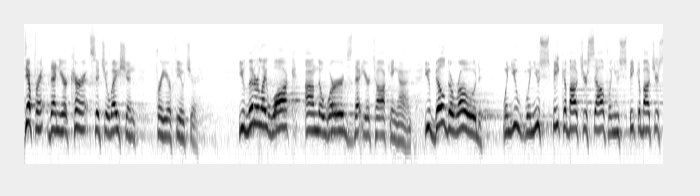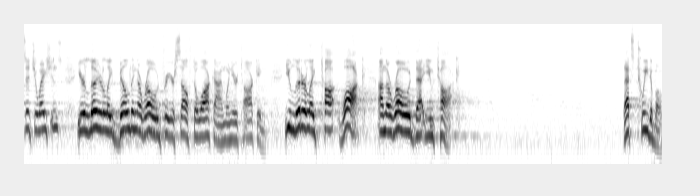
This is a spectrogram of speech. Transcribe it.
different than your current situation for your future. You literally walk on the words that you're talking on. You build a road. When you, when you speak about yourself, when you speak about your situations, you're literally building a road for yourself to walk on when you're talking. You literally talk, walk on the road that you talk. That's tweetable.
